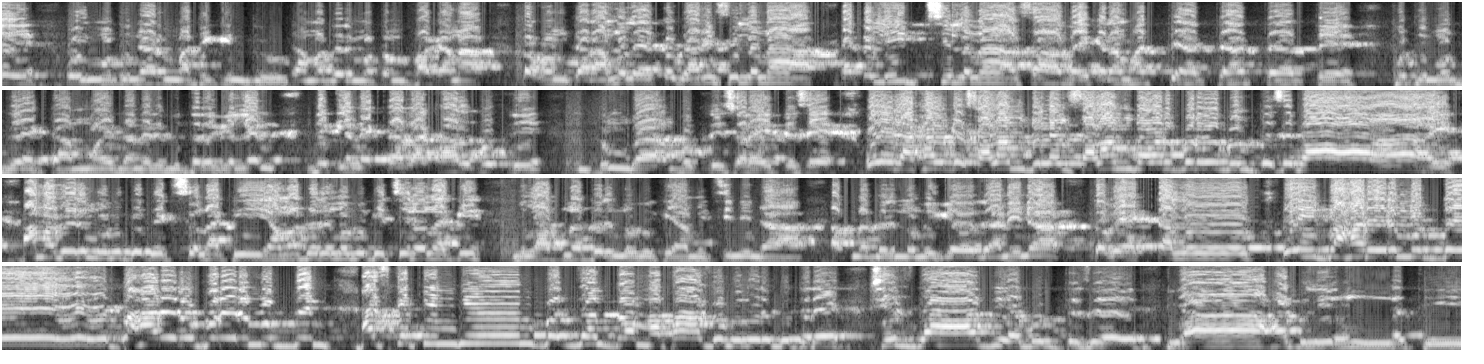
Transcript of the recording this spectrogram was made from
ওই মদিনার মাটি কিন্তু আমাদের মতন ফাঁকা না। তখনকার আমলে এত গাড়ি ছিল না, এত লিফট ছিল না সাহাবাই কেরাম হাঁটতে হাঁটতে হাঁটতে হাঁটতে প্রতিমধ্যে একটা ময়দানের ভিতরে গেলেন, দেখলেন একটা রাখাল বকরি দুম্বা বকরি চড়াইতেছে ওই রাখালকে সালাম দিলেন, সালাম দেওয়ার পরে বলতেছে, ভাই, আমাদের নবীকে দেখছ নাকি? আমাদের নবীকে চিনো নাকি? বলে, আপনাদের নবীকে আমি চিনি না, আপনাদের নবীকেও জানি না। তবে একটা লোক ওই পাহাড়ের মধ্যে, পাহাড়ের উপরের মধ্যে আজকে তিন দিন পর্যন্ত মাথা জমিনের ভিতরে সেজদা দিয়া বলতেছে, ইয়া হাবলি উম্মতি,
